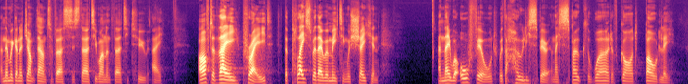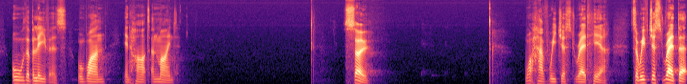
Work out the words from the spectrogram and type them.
And then we're going to jump down to verses 31 and 32a. After they prayed, the place where they were meeting was shaken, and they were all filled with the Holy Spirit, and they spoke the word of God boldly. All the believers were one in heart and mind. So, what have we just read here? So, we've just read that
